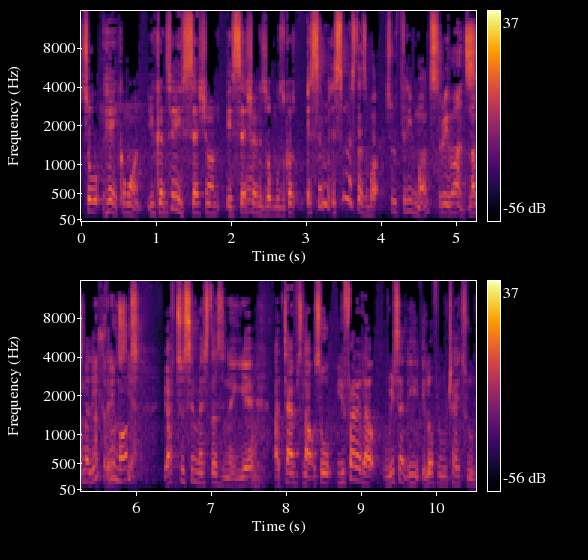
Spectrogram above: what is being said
So, hey, come on. You can say a session, a session is almost, because a, sem- a semester is about two, three months. Three months, Normally, three most, months. You have two semesters in a year at times now. So you find out recently, a lot of people try to,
